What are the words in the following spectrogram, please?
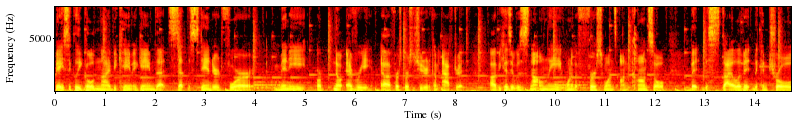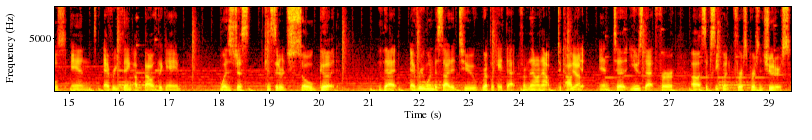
basically GoldenEye became a game that set the standard for many, or no, every uh, first person shooter to come after it. Uh, because it was not only one of the first ones on console, but the style of it, the controls, and everything about the game was just considered so good that everyone decided to replicate that from then on out to copy Yeah. it and to use that for uh, subsequent first person shooters.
